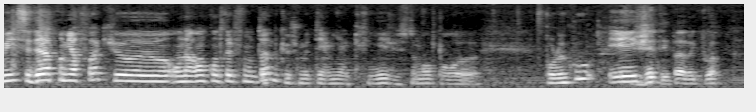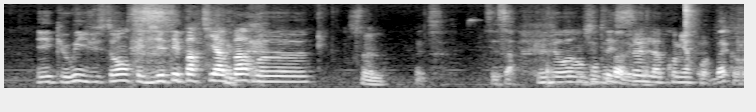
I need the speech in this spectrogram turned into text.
Oui, c'est dès la première fois que euh, on a rencontré le fantôme que je me t'ai mis à crier justement pour, euh, pour le coup. Et, J'étais pas avec toi. et que oui, justement, c'est que j'étais parti à part. euh, Seul. C'est ça. que j'ai rencontré seul toi. la première fois. D'accord.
